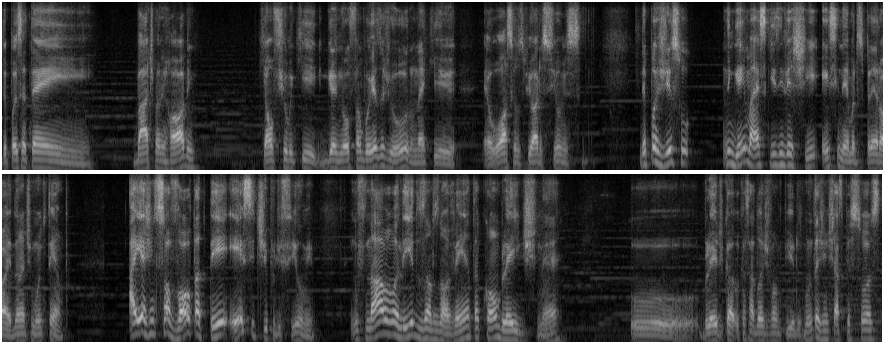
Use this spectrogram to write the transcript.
Depois você tem Batman e Robin, que é um filme que ganhou Framboesa de Ouro, né? Que é o Oscar dos piores filmes. Depois disso, ninguém mais quis investir em cinema de super-herói durante muito tempo. Aí a gente só volta a ter esse tipo de filme no final ali dos anos 90 com Blade, né? o Blade, o Caçador de Vampiros. Muita gente, as pessoas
